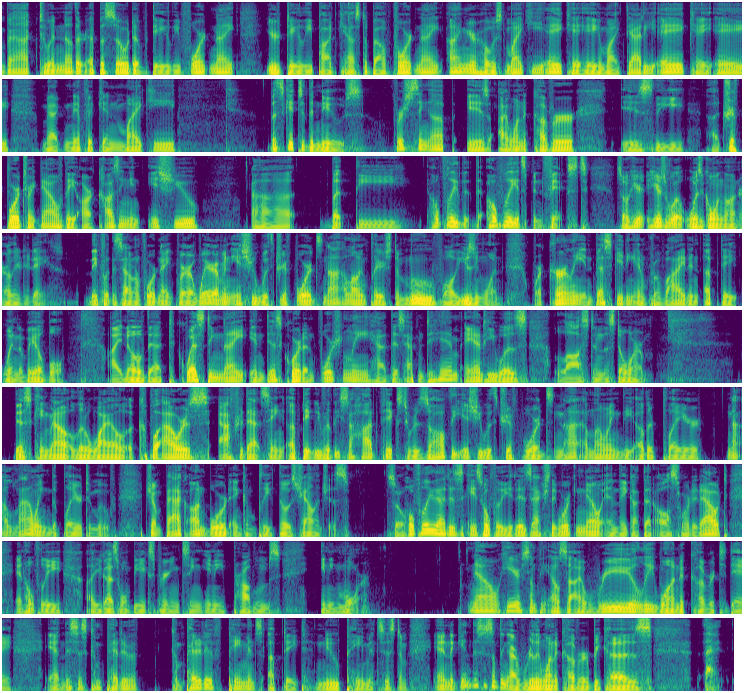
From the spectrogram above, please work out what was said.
Welcome back to another episode of Daily Fortnite, your daily podcast about Fortnite. I'm your host, Mikey, aka Mike Daddy, aka Magnificent Mikey. Let's get to the news. First thing up is I want to cover is the uh, drift boards right now. They are causing an issue, uh, but the hopefully the, hopefully it's been fixed. So here here's what was going on earlier today they put this out on Fortnite. We're aware of an issue with drift boards not allowing players to move while using one. We're currently investigating and provide an update when available. I know that Questing Knight in Discord unfortunately had this happen to him and he was lost in the storm. This came out a little while, a couple hours after that, saying update. We released a hot fix to resolve the issue with drift boards not allowing the other player not allowing the player to move. Jump back on board and complete those challenges. So hopefully that is the case. Hopefully it is actually working now, and they got that all sorted out. And hopefully uh, you guys won't be experiencing any problems anymore. Now here's something else that I really want to cover today, and this is competitive competitive payments update, new payment system. And again, this is something I really want to cover because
